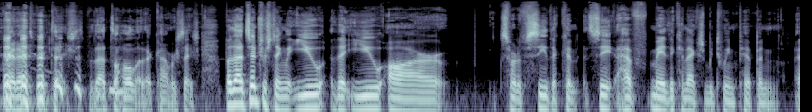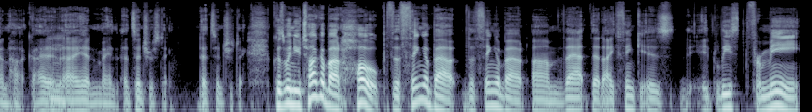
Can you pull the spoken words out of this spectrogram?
Great Expectations, but that's a whole other conversation. But that's interesting that you that you are sort of see the con- see have made the connection between Pip and, and Huck. I, mm. I hadn't made that's interesting. That's interesting because when you talk about hope, the thing about the thing about um, that that I think is at least for me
